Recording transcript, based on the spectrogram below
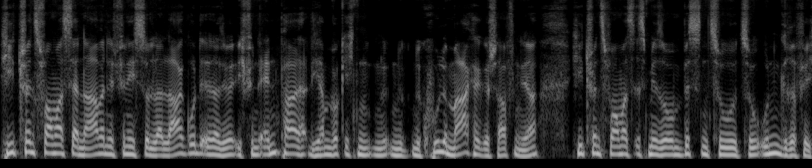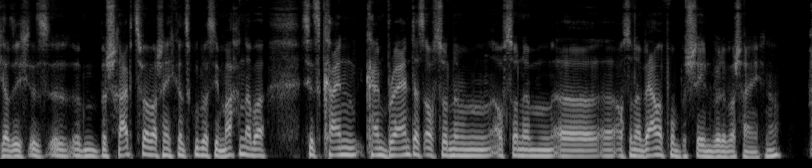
Heat Transformer ist der Name, den finde ich so lala gut. Also ich finde Enpa, die haben wirklich eine, eine, eine, coole Marke geschaffen, ja. Heat Transformers ist mir so ein bisschen zu, zu ungriffig. Also ich, es äh, beschreibt zwar wahrscheinlich ganz gut, was sie machen, aber ist jetzt kein, kein Brand, das auf so einem, auf so einem, äh, auf so einer Wärmepumpe stehen würde wahrscheinlich, ne?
